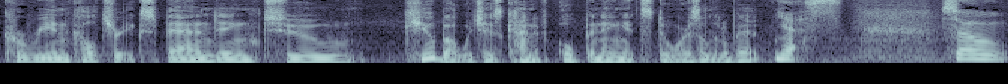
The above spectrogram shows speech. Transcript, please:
Korean culture expanding to Cuba, which is kind of opening its doors a little bit. Yes. So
